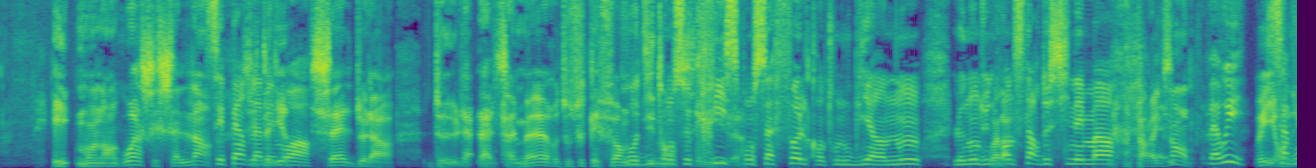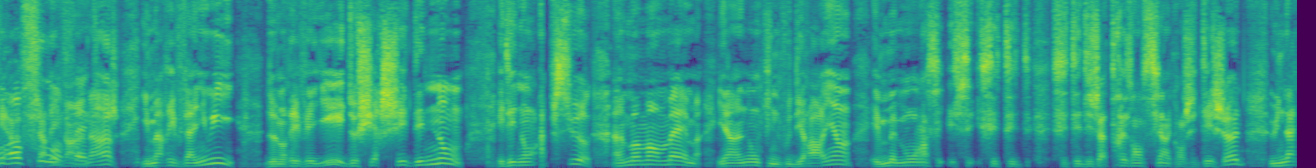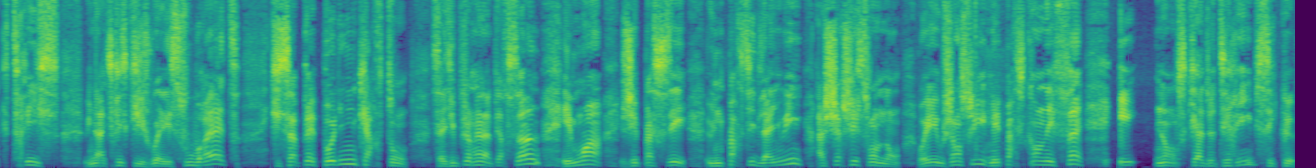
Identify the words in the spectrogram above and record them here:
Et mon angoisse, c'est celle-là. C'est perdre la mémoire. Celle de la, de l'Alzheimer, de toutes les formes Vous de dites, on se crispe, on s'affole quand on oublie un nom, le nom d'une grande star de cinéma. Par exemple. bah oui. Oui, ça vous rend fou, en fait. à un âge, il m'arrive la nuit de me réveiller et de chercher des noms. Et des noms absurdes. un moment même, il y a un nom qui ne vous dira rien. Et même moi, c'était, c'était déjà très ancien quand j'étais jeune. Une actrice, une actrice qui jouait les soubrettes, qui s'appelait Pauline Carton. Ça dit plus rien à personne. Et moi, j'ai passé une partie de la nuit à chercher son nom. Vous voyez où j'en suis Mais parce qu'en effet, et non, ce qu'il y a de terrible, c'est que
